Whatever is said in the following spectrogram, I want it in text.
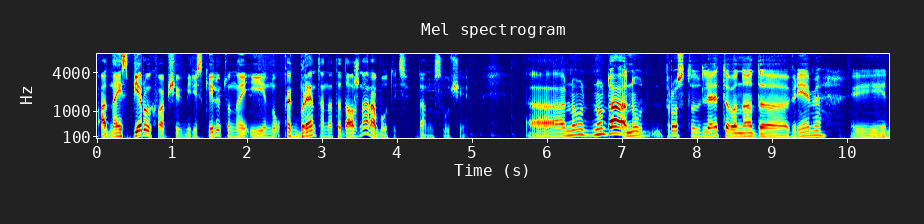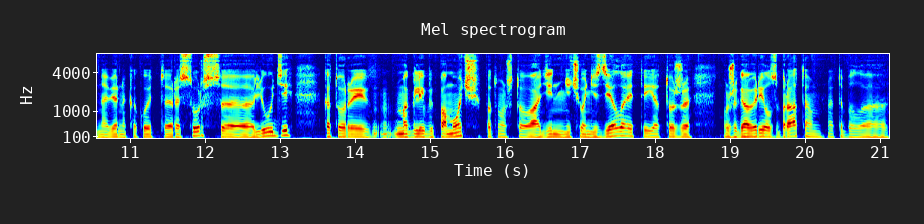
одна из первых вообще в мире скелетона, и ну, как бренд она-то должна работать в данном случае. А, ну, ну да, ну просто для этого надо время и, наверное, какой-то ресурс, э, люди, которые могли бы помочь, потому что один ничего не сделает. И я тоже уже говорил с братом, это было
